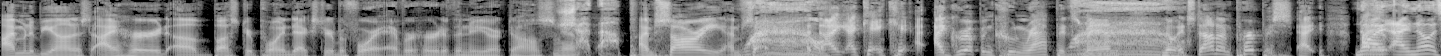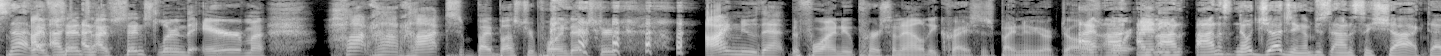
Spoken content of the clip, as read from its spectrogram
I'm going to be honest. I heard of Buster Poindexter before I ever heard of the New York Dolls. Shut up. I'm sorry. I'm sorry. Wow. I, I, can't, I can't- I grew up in Coon Rapids, man. No, it's not on purpose. I, No, I, I know it's not. I've I'm- since I'm- I've since learned the error of my hot, hot, hot by Buster Poindexter. I knew that before I knew Personality Crisis by New York Dolls. I'm, or I'm any, hon- honest, no judging. I'm just honestly shocked. I,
